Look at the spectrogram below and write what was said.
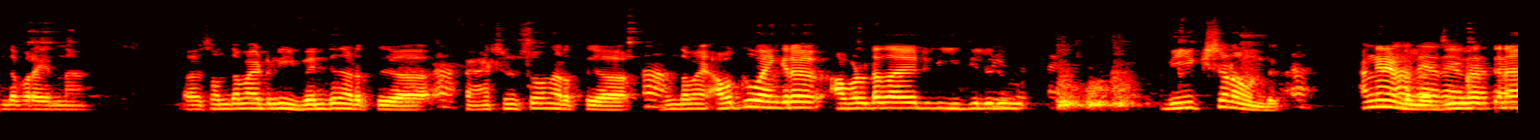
എന്താ പറയുന്ന സ്വന്തമായിട്ടൊരു ഇവന്റ് നടത്തുക ഫാഷൻ ഷോ നടത്തുക സ്വന്തമായി അവൾക്ക് ഭയങ്കര അവളുടേതായ ഒരു രീതിയിലൊരു വീക്ഷണമുണ്ട്. അങ്ങനെയുണ്ടല്ലോ ജീവിതത്തിന്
